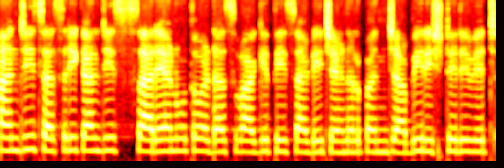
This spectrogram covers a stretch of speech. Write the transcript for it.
ਹਾਂਜੀ, ਸਤਿ ਸ੍ਰੀ ਅਕਾਲ ਜੀ ਸਾਰਿਆਂ ਨੂੰ, ਤੁਹਾਡਾ ਸਵਾਗਤ ਹੈ ਸਾਡੇ ਚੈਨਲ ਪੰਜਾਬੀ ਰਿਸ਼ਤੇ ਦੇ ਵਿੱਚ।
